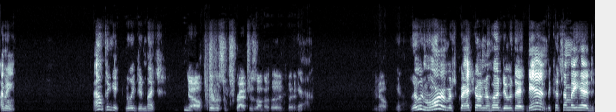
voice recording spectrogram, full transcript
I mean, I don't think it really did much. No, there were some scratches on the hood, but Yeah. you know, know, there was more of a scratch on the hood. There was that dent because somebody had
